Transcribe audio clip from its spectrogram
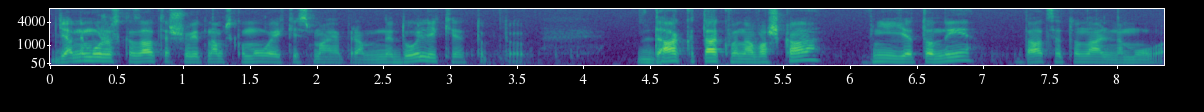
я не можу сказати, що в'єтнамська мова якісь має прям недоліки. Тобто, так, так вона важка, в ній є тони, да, це тональна мова.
